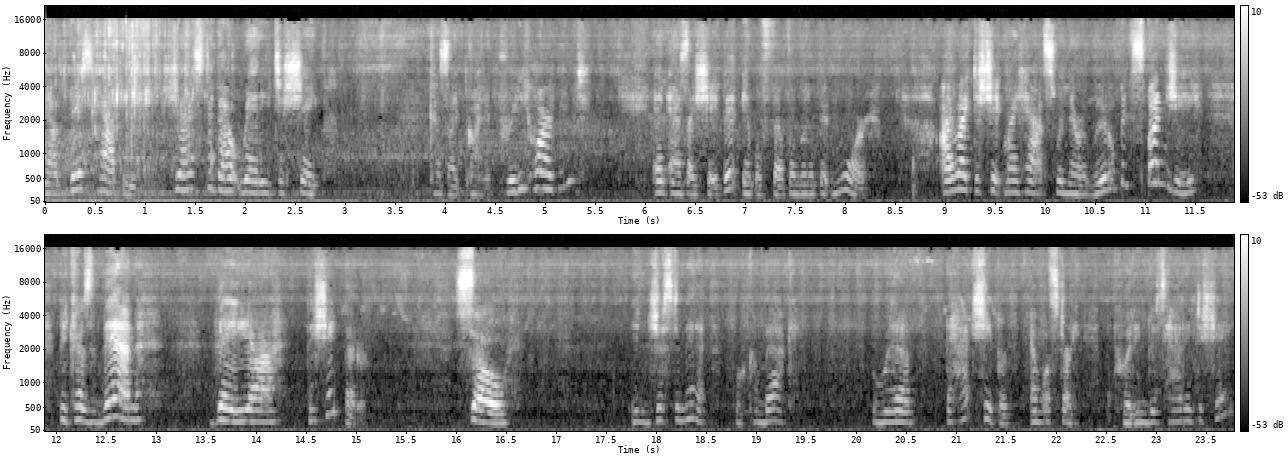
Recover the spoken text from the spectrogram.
Now this is just about ready to shape because I've got it pretty hardened. And as I shape it, it will felt a little bit more. I like to shape my hats when they're a little bit spongy because then they, uh, they shape better. So in just a minute, we'll come back with the hat shaper and we'll start putting this hat into shape.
